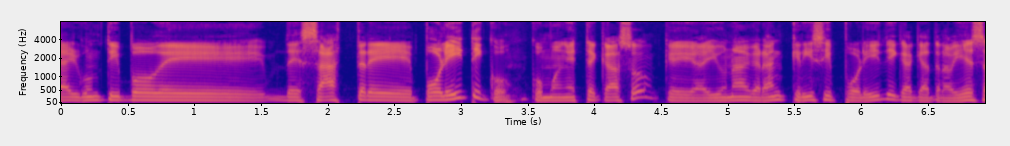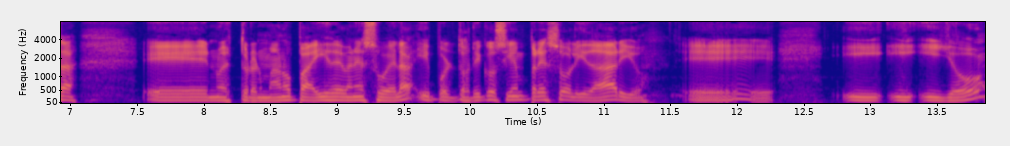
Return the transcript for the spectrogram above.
algún tipo de desastre político, como en este caso, que hay una gran crisis política que atraviesa nuestro hermano país de Venezuela y Puerto Rico siempre es solidario y, y, yo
